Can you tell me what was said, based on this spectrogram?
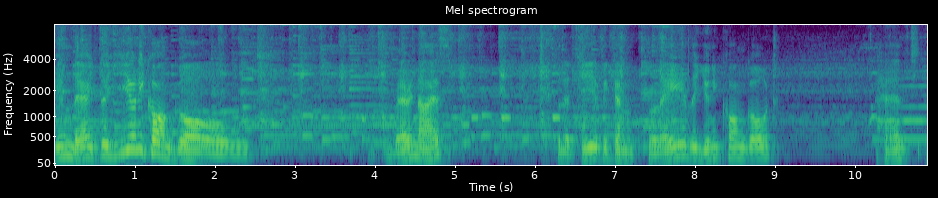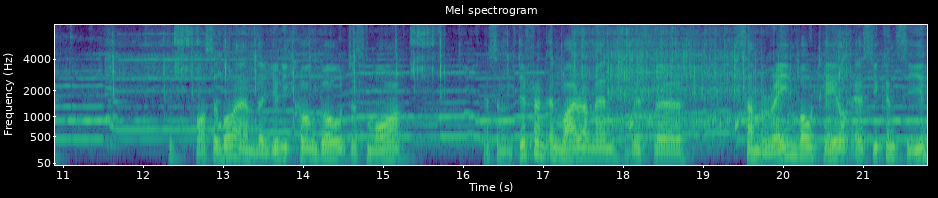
in there the unicorn gold. Very nice let's see if we can play the unicorn goat. And it's possible and the unicorn goat is more has a different environment with uh, some rainbow tail as you can see.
